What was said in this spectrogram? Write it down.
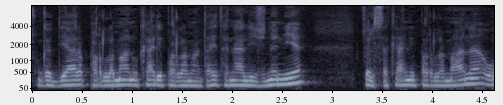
چونکە دیارە پەرلەمان و کاری پەرلەمانتای تەنا لیژنە نییە جلسەکانی پەرلەمانە و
